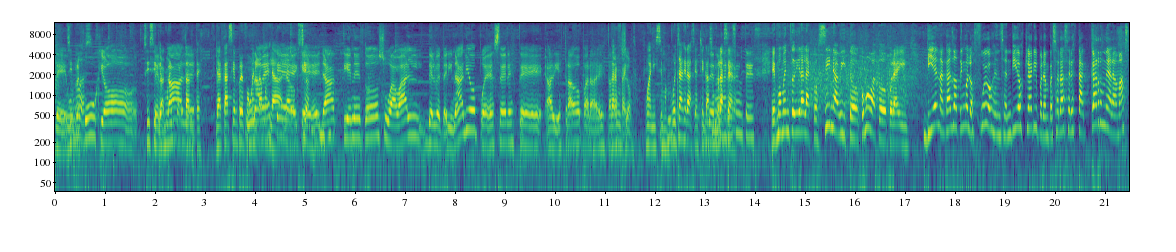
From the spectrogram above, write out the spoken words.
de Sin un dudas. refugio. Sí, sí, de que la es muy calle. importante. De acá siempre Una fomentamos vez la, que, la adopción. que ya tiene todo su aval del veterinario, puede ser este adiestrado para esta Perfecto. función. Buenísimo. Muchas gracias, chicas. De Un nada. placer. Gracias a ustedes. Es momento de ir a la cocina, Vito. ¿Cómo va todo por ahí? Bien, acá ya tengo los fuegos encendidos, Clary, para empezar a hacer esta carne a la masa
